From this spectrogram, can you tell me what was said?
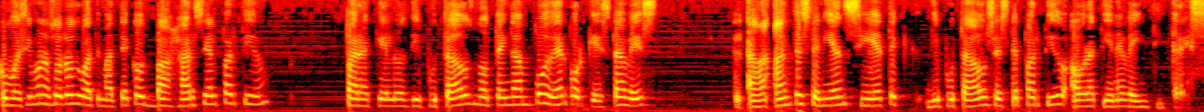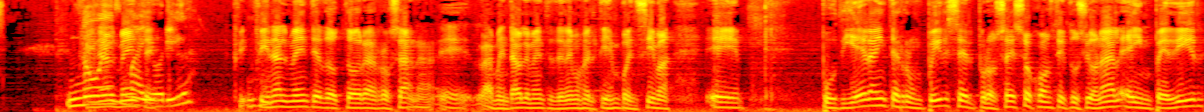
como decimos nosotros guatemaltecos, bajarse al partido para que los diputados no tengan poder porque esta vez, antes tenían siete diputados este partido, ahora tiene 23. No es mayoría. Finalmente, doctora Rosana, eh, lamentablemente tenemos el tiempo encima. Eh, ¿Pudiera interrumpirse el proceso constitucional e impedir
